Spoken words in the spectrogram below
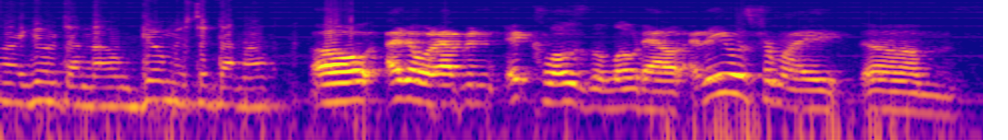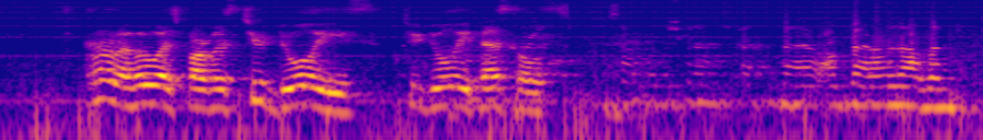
Alright, go demo. Go, Mr. Demo. Oh, I know what happened. It closed the loadout. I think it was for my um I don't know who it was for, it was two dualies. Two dually pistols. I'm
